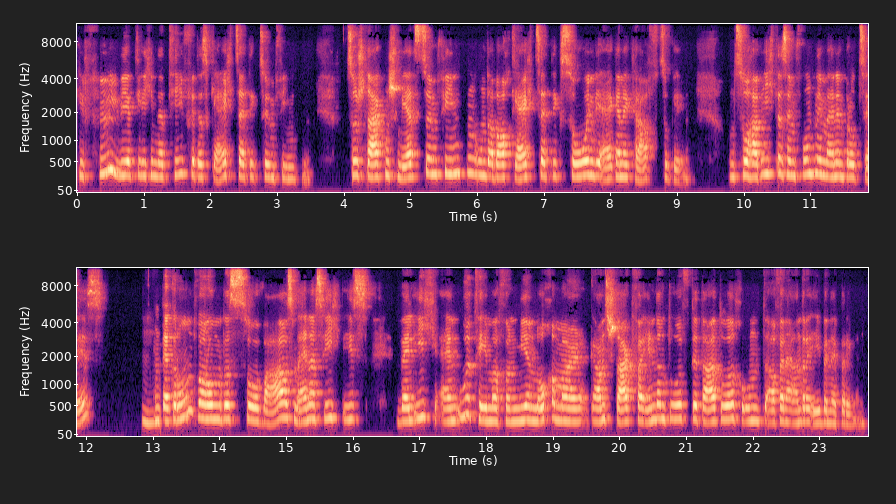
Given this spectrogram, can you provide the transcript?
Gefühl wirklich in der Tiefe, das gleichzeitig zu empfinden so starken Schmerz zu empfinden und aber auch gleichzeitig so in die eigene Kraft zu gehen. Und so habe ich das empfunden in meinem Prozess. Mhm. Und der Grund, warum das so war, aus meiner Sicht, ist, weil ich ein Urthema von mir noch einmal ganz stark verändern durfte dadurch und auf eine andere Ebene bringen.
